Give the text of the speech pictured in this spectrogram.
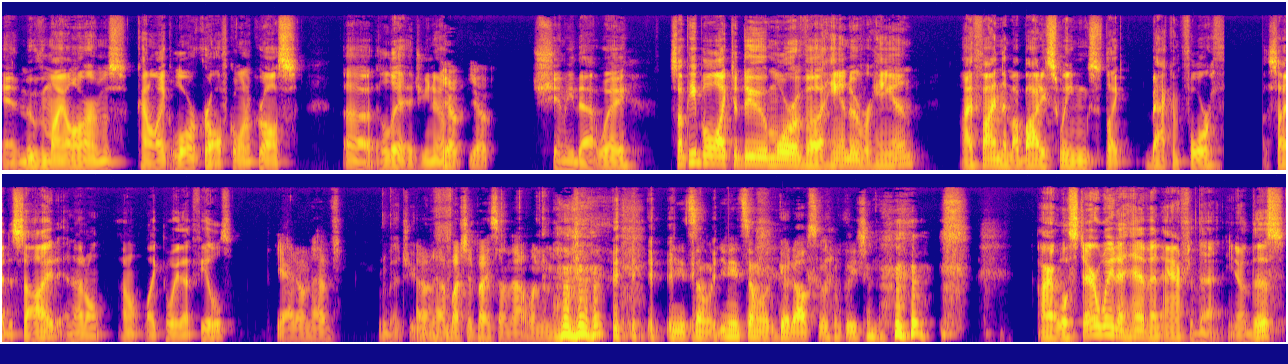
and moving my arms, kind of like Laura Croft going across uh, a ledge, you know? Yep, yep. Shimmy that way. Some people like to do more of a hand over hand. I find that my body swings like back and forth, side to side, and I don't I don't like the way that feels. Yeah, I don't have What about you? I don't have much advice on that one. you need someone you need someone with good obstacle completion. All right, well, Stairway to Heaven after that. You know, this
